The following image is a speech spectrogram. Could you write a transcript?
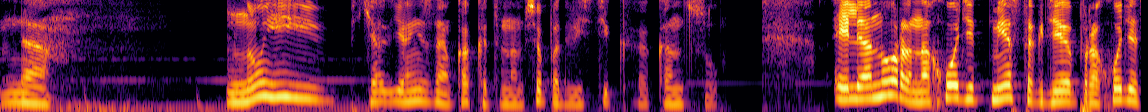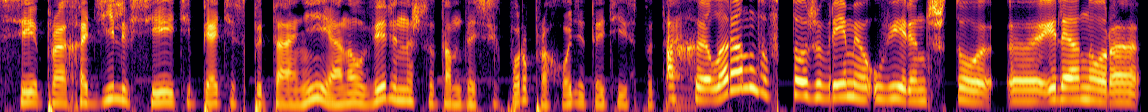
Да. Ну и я, я не знаю, как это нам все подвести к концу. Элеонора находит место, где проходят все, проходили все эти пять испытаний, и она уверена, что там до сих пор проходят эти А испытания. Хеллоран в то же время уверен, что э, Элеонора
